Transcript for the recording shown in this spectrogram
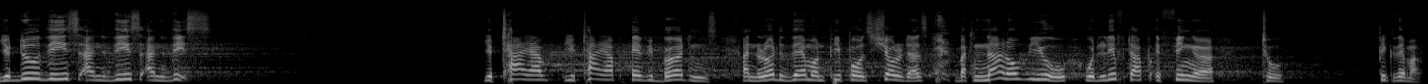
You do this and this and this. You tie, up, you tie up heavy burdens and load them on people's shoulders, but none of you would lift up a finger to pick them up.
